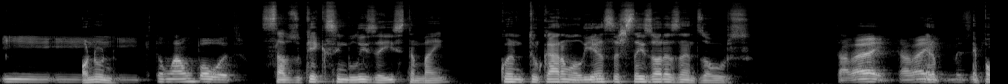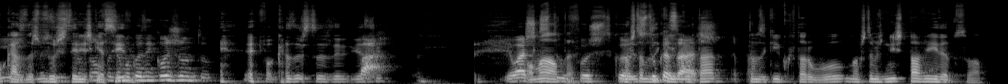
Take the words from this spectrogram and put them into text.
e, e, Oh, Nuno. e que estão lá um para o outro. Sabes o que é que simboliza isso também? Quando trocaram alianças 6 horas antes ao urso. Está bem, está bem. Era- mas é para o aqui- caso das pessoas isto terem a fazer esquecido. uma coisa em conjunto. É por causa das pessoas terem Pá, eu acho Oh, que malta, se tu fores, Nós se estamos tu aqui, a casares, cortar, epá, estamos aqui a cortar o bolo, nós estamos nisto para a vida, pessoal.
